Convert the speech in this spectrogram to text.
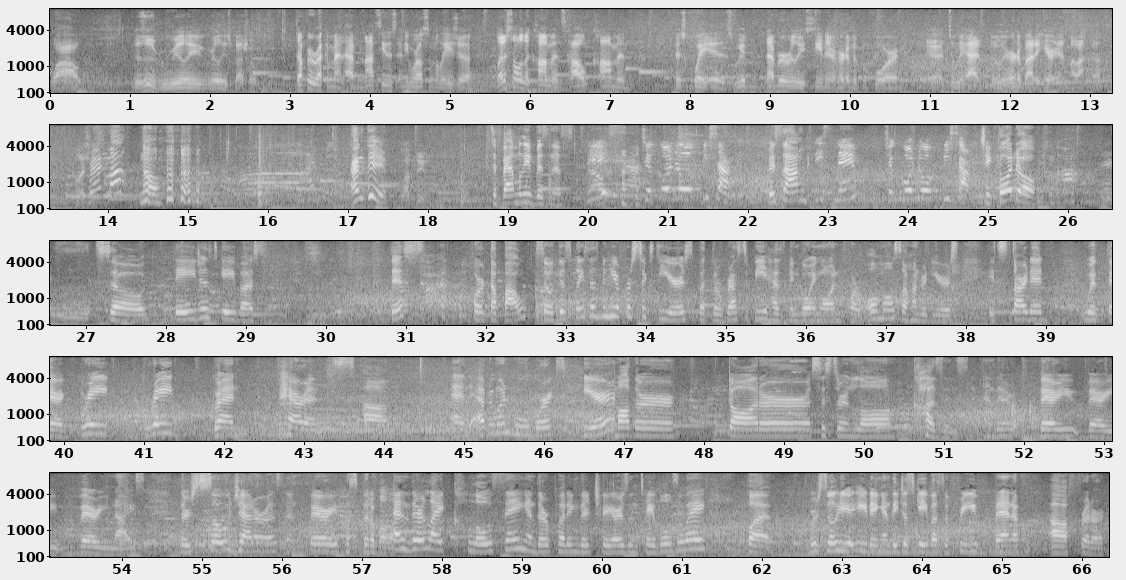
Wow. This is really, really special. Definitely recommend. I have not seen this anywhere else in Malaysia. Let us know in the comments how common this kue is. We've never really seen it or heard of it before uh, until we had we heard about it here in Malacca. Delicious. Grandma? No. Auntie. It's a family business. This cekodok pisang. Pisang, This name cekodok pisang. chicodo. So they just gave us this for tapao. So this place has been here for 60 years, but the recipe has been going on for almost 100 years. It started with their great, great grandparents. Um, and everyone who works here, mother, daughter, sister-in-law, cousins, and they're very, very, very nice. They're so generous and very hospitable. And they're like closing and they're putting their chairs and tables away, but we're still here eating and they just gave us a free banana uh, fritter.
